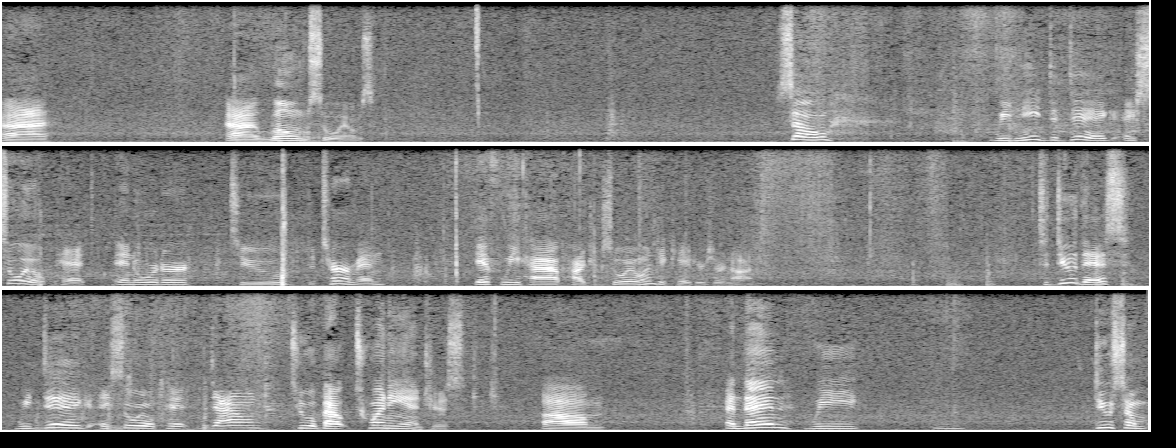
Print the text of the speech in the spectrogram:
uh, uh, loam soils. So we need to dig a soil pit in order to determine if we have hydric soil indicators or not. To do this, we dig a soil pit down to about 20 inches. Um, and then we do some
